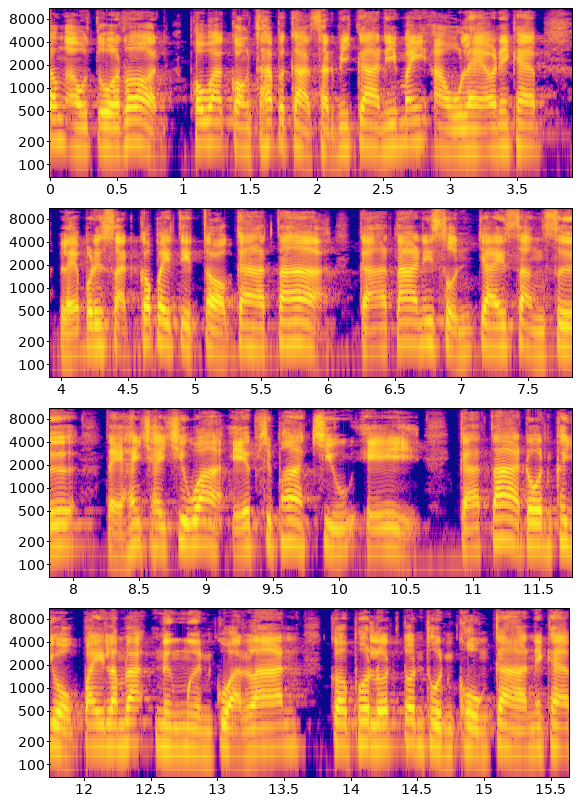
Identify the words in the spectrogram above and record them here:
ต้องเอาตัวรอด เพราะว่ากองทัพอากาศสหรัฐอเมริกานี้ไม่เอาแล้วนะครับ และบริษัทก็ไปติดต่อกาตากาตานี่สนใจสั่งซื้อ แต่ให้ใช้ชื่อว่า F15QA กาตาโดนขยโยกไปลำละ 10,000 กว่าล้าน ก็เพื่อลดต้นทุนโครงการนะครับ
